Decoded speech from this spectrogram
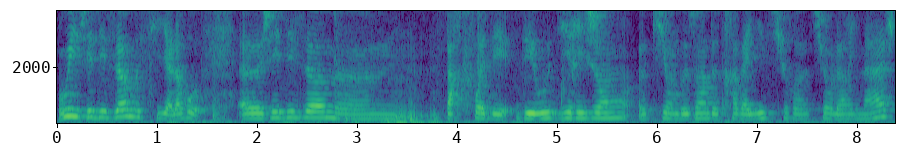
Oui, j'ai des hommes aussi. Alors, euh, j'ai des hommes, euh, parfois des, des, hauts dirigeants euh, qui ont besoin de travailler sur, sur leur image.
